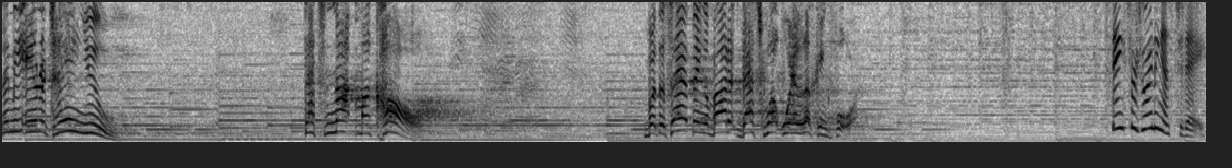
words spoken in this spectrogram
let me entertain you. That's not my call. But the sad thing about it, that's what we're looking for. Thanks for joining us today.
